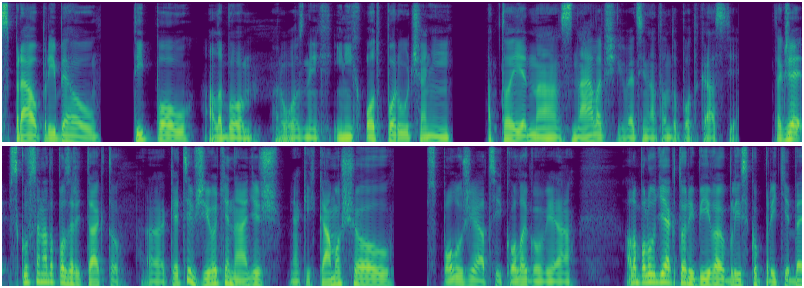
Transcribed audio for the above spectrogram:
správ, príbehov, typov alebo rôznych iných odporúčaní a to je jedna z najlepších vecí na tomto podcaste. Takže skús sa na to pozrieť takto. Keď si v živote nájdeš nejakých kamošov, spolužiaci, kolegovia, alebo ľudia, ktorí bývajú blízko pri tebe,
